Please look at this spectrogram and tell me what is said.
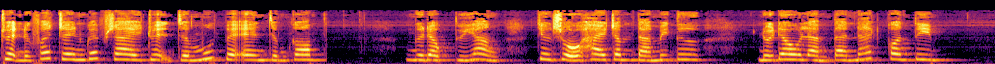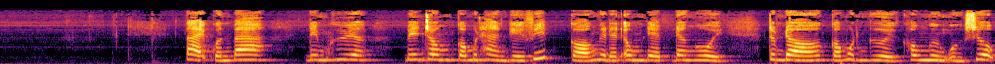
Truyện được phát trên website truyện.mútvn.com. Người đọc Thúy Hằng, chương số 284. Nỗi đau làm tan nát con tim. Tại quán bar, đêm khuya, bên trong có một hàng ghế VIP có người đàn ông đẹp đang ngồi. Trong đó có một người không ngừng uống rượu,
